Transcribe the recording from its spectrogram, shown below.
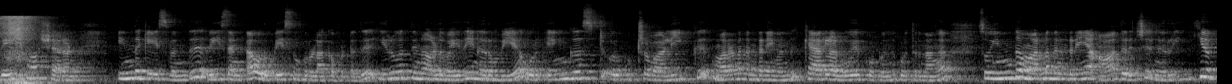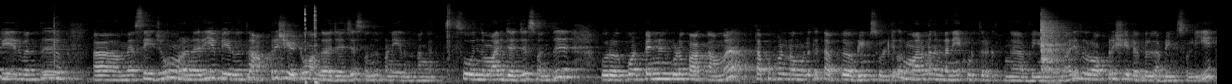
ரேஷ்மா ஷரண். இந்த கேஸ் வந்து ரீசெண்டாக ஒரு பேசும் பொருளாக்கப்பட்டது. இருபத்தி நாலு வயதை நிரம்பிய ஒரு யங்கஸ்ட் ஒரு குற்றவாளிக்கு மரண தண்டனை வந்து கேரளா லோயர் கோர்ட் வந்து கொடுத்துருந்தாங்க. ஸோ இந்த மரண தண்டனையை ஆதரித்து நிறைய பேர் வந்து மெசேஜும் நிறைய பேர் வந்து அப்ரிஷியேட்டும் அந்த ஜட்ஜஸ் வந்து பண்ணியிருந்தாங்க. ஸோ இந்த மாதிரி ஜட்ஜஸ் வந்து ஒரு பொ- பெண்ணுன்னு கூட பார்க்காம தப்பு பண்ணவங்களுக்கு தப்பு அப்படின்னு சொல்லிட்டு ஒரு மரண தண்டனையை கொடுத்துருக்காங்க அப்படிங்கிற மாதிரி இது ஒரு அப்ரிஷியேட்டபிள் அப்படின்னு சொல்லி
